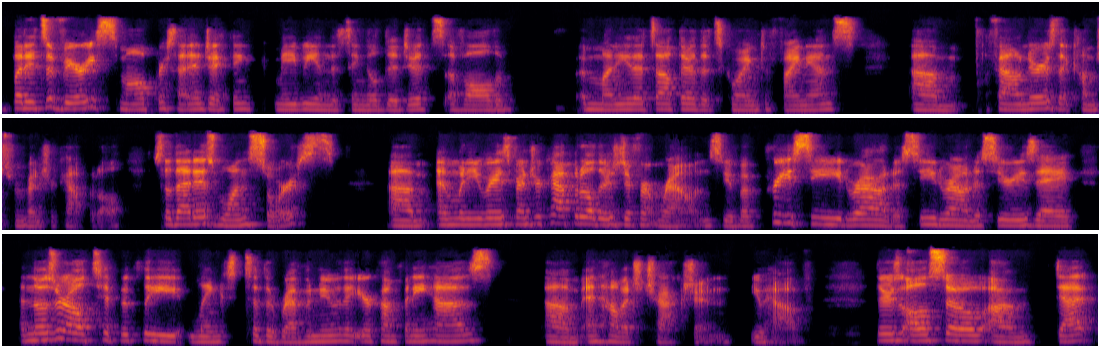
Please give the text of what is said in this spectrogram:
but it's a very small percentage, I think maybe in the single digits of all the money that's out there that's going to finance um, founders that comes from venture capital. So that is one source. Um, and when you raise venture capital, there's different rounds. You have a pre seed round, a seed round, a series A, and those are all typically linked to the revenue that your company has um, and how much traction you have. There's also um, debt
